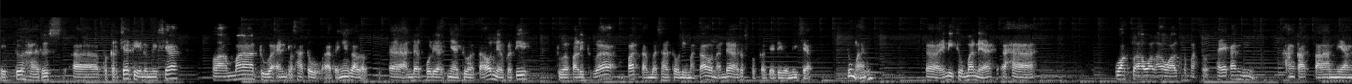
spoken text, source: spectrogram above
itu harus eh, bekerja di Indonesia selama 2N plus 1. Artinya kalau eh, Anda kuliahnya 2 tahun ya berarti 2 kali 2, 4 tambah 1, 5 tahun Anda harus bekerja di Indonesia. Cuman, eh, ini cuman ya, eh, waktu awal-awal termasuk saya kan angkatan yang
